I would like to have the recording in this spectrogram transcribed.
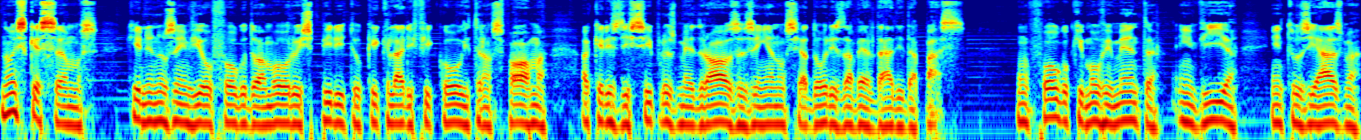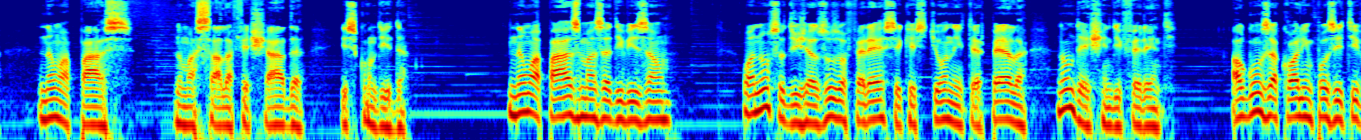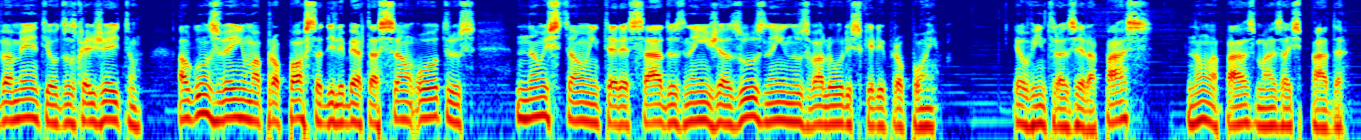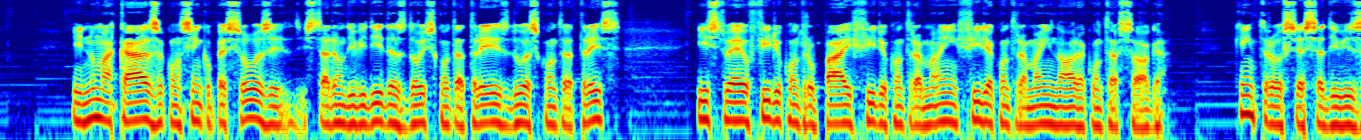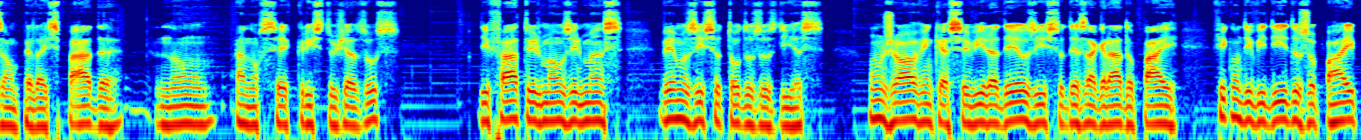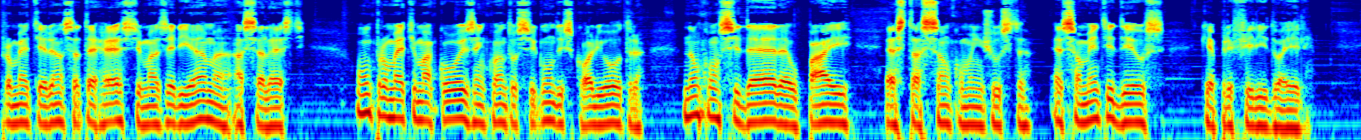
Não esqueçamos que Ele nos enviou o fogo do amor, o Espírito que clarificou e transforma aqueles discípulos medrosos em anunciadores da verdade e da paz. Um fogo que movimenta, envia, entusiasma, não a paz numa sala fechada, escondida. Não a paz, mas a divisão, o anúncio de Jesus oferece, questiona, interpela, não deixa indiferente. Alguns acolhem positivamente, outros rejeitam. Alguns veem uma proposta de libertação, outros não estão interessados nem em Jesus nem nos valores que ele propõe. Eu vim trazer a paz, não a paz, mas a espada. E numa casa com cinco pessoas estarão divididas dois contra três, duas contra três, isto é, o filho contra o pai, filho contra a mãe, filha contra a mãe, nora contra a sogra. Quem trouxe essa divisão pela espada, não a não ser Cristo Jesus? De fato, irmãos e irmãs, vemos isso todos os dias. Um jovem quer servir a Deus e isso desagrada o pai. Ficam divididos, o pai promete herança terrestre, mas ele ama a celeste. Um promete uma coisa enquanto o segundo escolhe outra. Não considera o pai esta ação como injusta. É somente Deus que é preferido a ele.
